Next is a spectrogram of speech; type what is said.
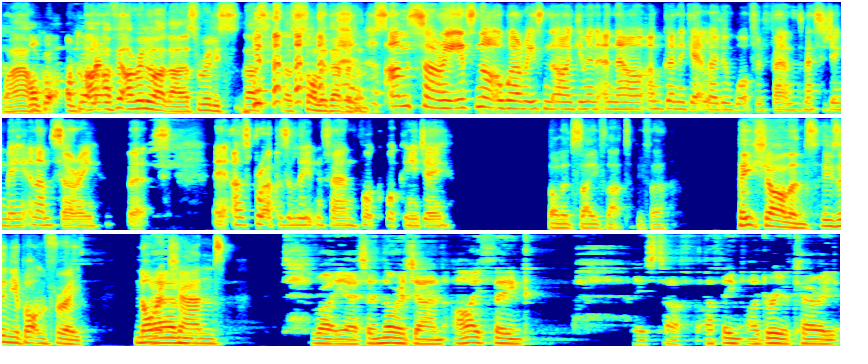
Wow, I've got. I've got. a I, I, little- thi- I really like that. That's really that's, that's solid evidence. I'm sorry, it's not a well reasoned argument, and now I'm going to get a load of Watford fans messaging me, and I'm sorry, but I was brought up as a Luton fan. What what can you do? Solid save that. To be fair, Pete Charland, who's in your bottom three? Norwich Um, and Right, yeah. So Norwich and I think it's tough. I think I agree with Carrie.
